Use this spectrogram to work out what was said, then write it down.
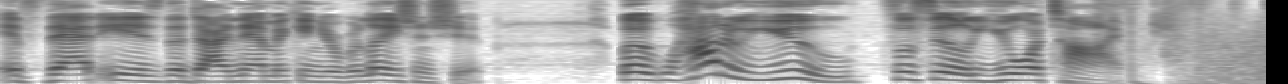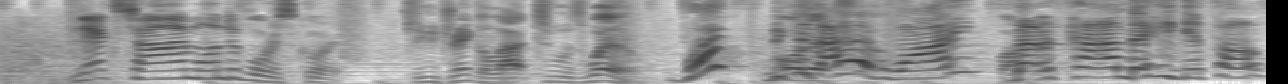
if that is the dynamic in your relationship. But how do you fulfill your time? Next time on Divorce Court. So you drink a lot too as well. What? Because I have stuff. wine. Fine. By the time that he gets home,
